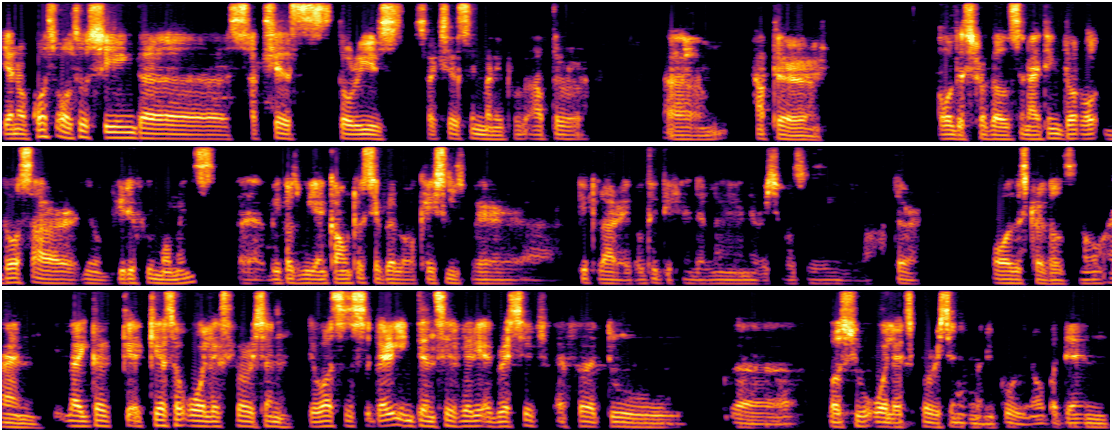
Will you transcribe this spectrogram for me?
and of course, also seeing the success stories, success in Manipur after um, after all the struggles. And I think those are you know beautiful moments uh, because we encounter several occasions where uh, people are able to defend the land and resources you know, after all the struggles. You know? And like the case of oil exploration, there was this very intensive, very aggressive effort to uh, pursue oil exploration in Manipur. You know, but then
